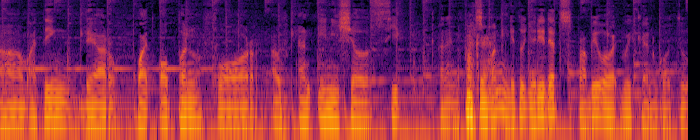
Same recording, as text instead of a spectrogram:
Um, I think they are quite open for a- an initial seed and investment gitu. Jadi that's probably what we can go to.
